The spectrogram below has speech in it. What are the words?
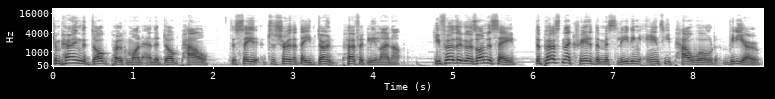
comparing the dog Pokemon and the dog Pal to say to show that they don't perfectly line up. He further goes on to say, the person that created the misleading anti-Palworld video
